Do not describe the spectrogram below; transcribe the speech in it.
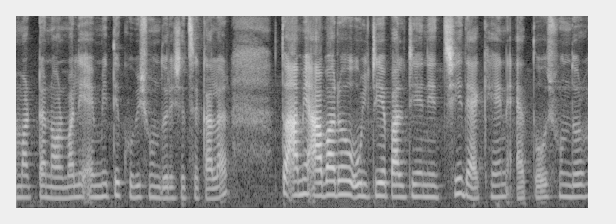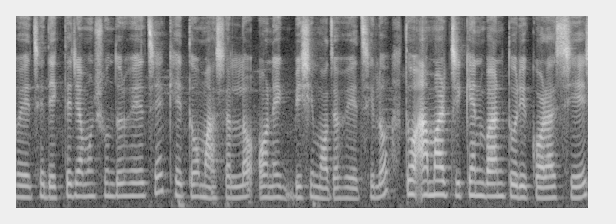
আমারটা নর্মালি এমনিতে খুবই সুন্দর এসেছে কালার তো আমি আবারও উল্টিয়ে পাল্টিয়ে নিচ্ছি। দেখেন এত সুন্দর হয়েছে। দেখতে যেমন সুন্দর হয়েছে, খেতেও মাসাল্লা অনেক বেশি মজা হয়েছিল। তো আমার চিকেন বান তৈরি করা শেষ।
